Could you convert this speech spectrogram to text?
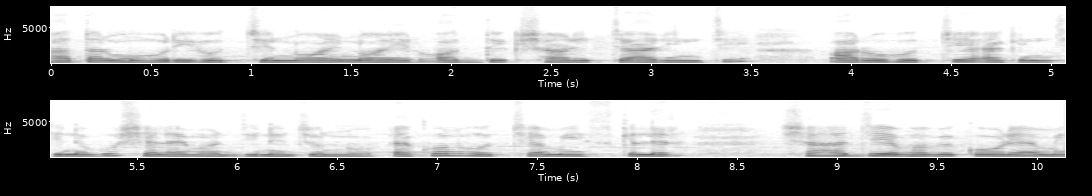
হাতার মোহরি হচ্ছে নয়, নয়ের অর্ধেক সাড়ে চার ইঞ্চি আরও হচ্ছে এক ইঞ্চি নেব সেলাই মার্জিনের জন্য। এখন হচ্ছে আমি স্কেলের সাহায্যে এভাবে করে আমি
